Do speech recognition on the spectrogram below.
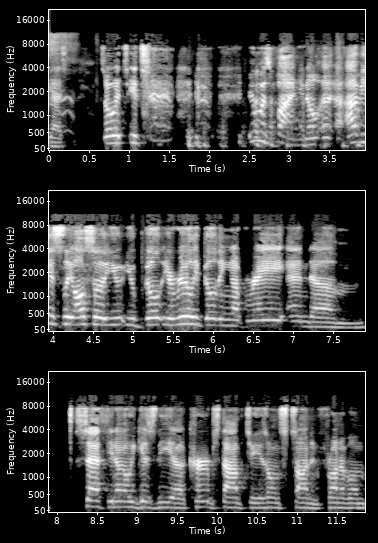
yes. So it's it's it was fine, you know. Obviously, also you you build you're really building up Rey and um, Seth. You know, he gives the uh, curb stomp to his own son in front of him.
